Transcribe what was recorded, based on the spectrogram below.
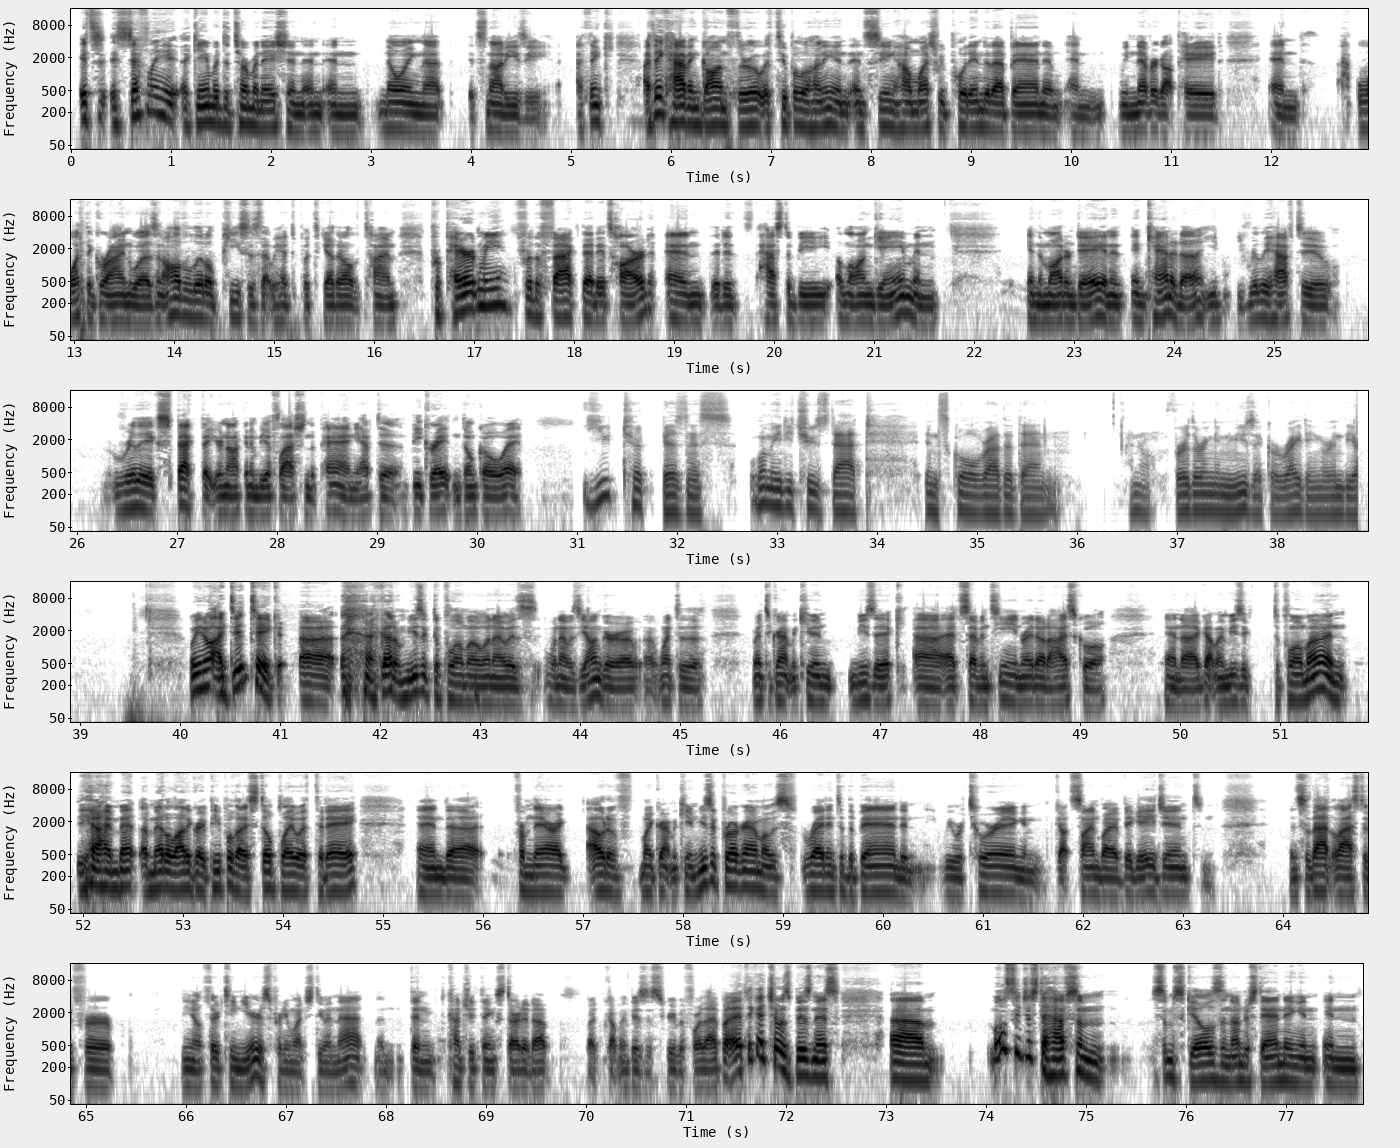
it's it's definitely a game of determination and and knowing that it's not easy. I think I think having gone through it with Tupelo Honey and, and seeing how much we put into that band and, and we never got paid and what the grind was and all the little pieces that we had to put together all the time prepared me for the fact that it's hard and that it has to be a long game and in the modern day and in, in canada you, you really have to really expect that you're not going to be a flash in the pan you have to be great and don't go away you took business what made you choose that in school rather than i don't know furthering in music or writing or in the well, you know, I did take. Uh, I got a music diploma when I was when I was younger. I, I went to went to Grant MacEwan Music uh, at 17, right out of high school, and I got my music diploma. And yeah, I met I met a lot of great people that I still play with today. And uh, from there, I, out of my Grant MacEwan Music program, I was right into the band, and we were touring and got signed by a big agent, and and so that lasted for you know 13 years pretty much doing that and then country things started up but got my business degree before that. But I think I chose business um, mostly just to have some some skills and understanding in in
